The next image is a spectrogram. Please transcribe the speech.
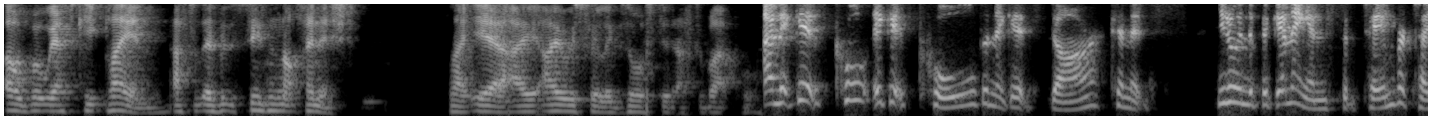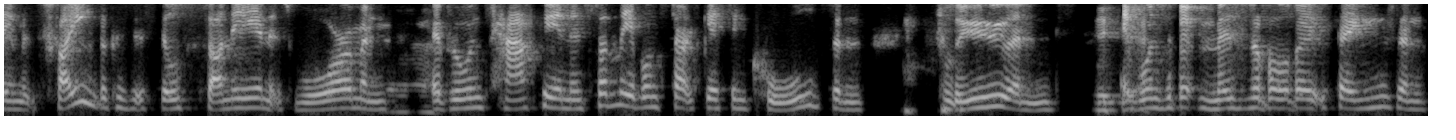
oh, but we have to keep playing after the season's not finished. Like, yeah, I, I always feel exhausted after Blackpool. and it gets cold it gets cold and it gets dark and it's you know in the beginning in september time it's fine because it's still sunny and it's warm and everyone's happy and then suddenly everyone starts getting colds and flu and everyone's a bit miserable about things and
